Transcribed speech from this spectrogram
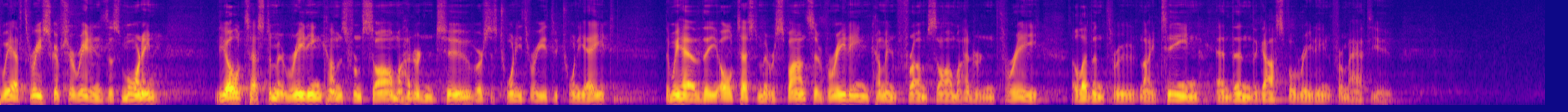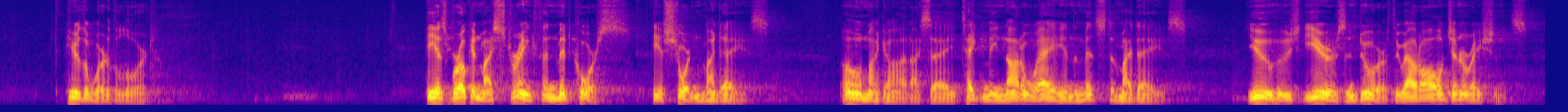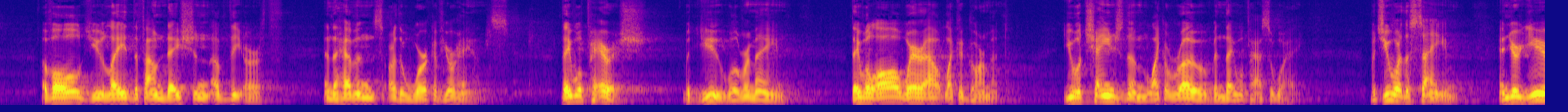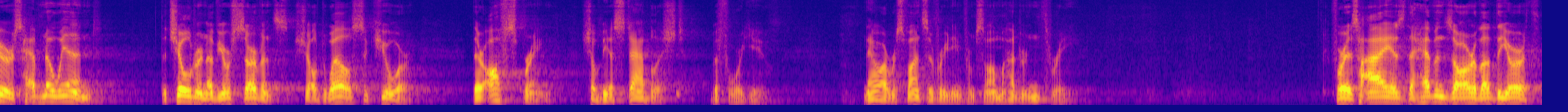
We have three scripture readings this morning. The Old Testament reading comes from Psalm 102, verses 23 through 28. Then we have the Old Testament responsive reading coming from Psalm 103, 11 through 19, and then the gospel reading from Matthew. Hear the word of the Lord. He has broken my strength in mid course. He has shortened my days. Oh my God, I say, take me not away in the midst of my days. You whose years endure throughout all generations. Of old you laid the foundation of the earth, and the heavens are the work of your hands. They will perish, but you will remain. They will all wear out like a garment. You will change them like a robe, and they will pass away. But you are the same, and your years have no end. The children of your servants shall dwell secure, their offspring shall be established before you. Now, our responsive reading from Psalm 103. For as high as the heavens are above the earth,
